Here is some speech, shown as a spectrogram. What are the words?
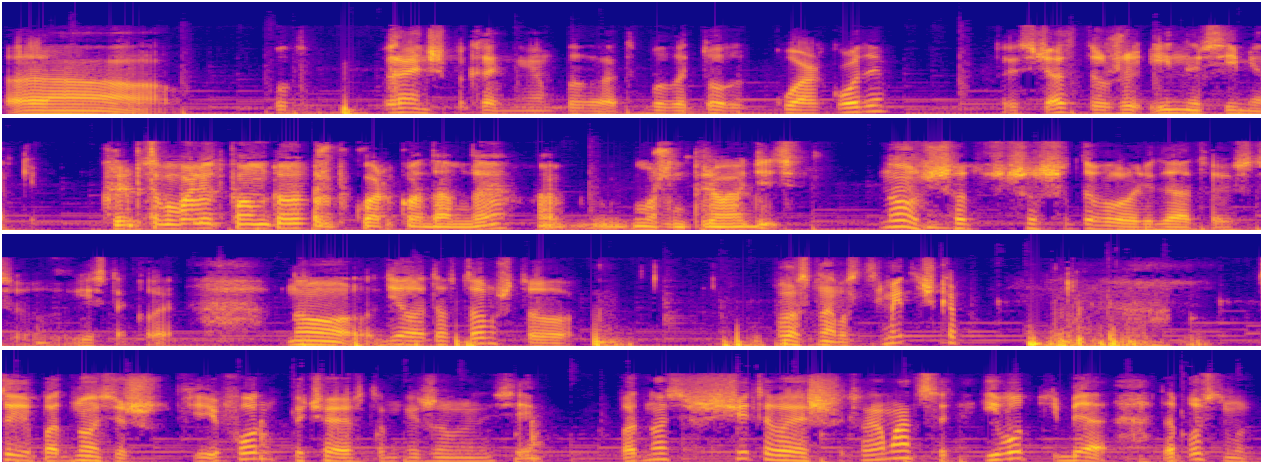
э, вот раньше, по крайней мере, было, это было то QR-коды, то есть сейчас это уже NFC-метки. Криптовалют, по-моему, тоже по QR-кодам, да? А, можно переводить. Ну, что-то вроде, да, то есть есть такое. Но дело-то в том, что просто-напросто меточка. Ты подносишь телефон, включаешь там режим NFC, подносишь, считываешь информацию, и вот у тебя, допустим,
